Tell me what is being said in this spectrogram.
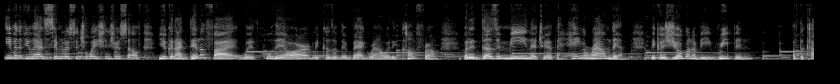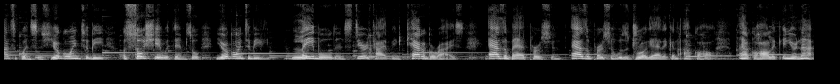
Even if you had similar situations yourself, you can identify with who they are because of their background, where they come from, but it doesn't mean that you have to hang around them because you're going to be reaping of the consequences. You're going to be associated with them. So you're going to be labeled and stereotyped and categorized as a bad person, as a person who's a drug addict and alcohol alcoholic, and you're not.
